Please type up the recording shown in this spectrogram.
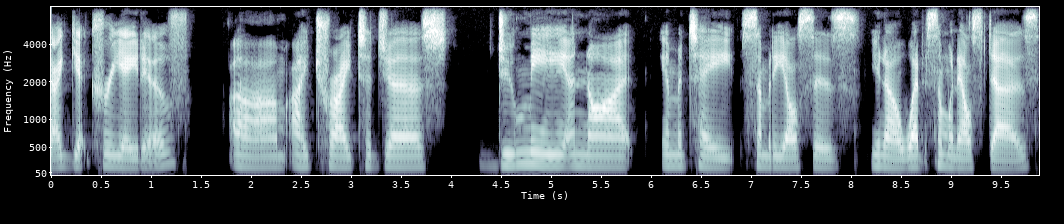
I get creative. Um, I try to just do me and not imitate somebody else's, you know, what someone else does.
